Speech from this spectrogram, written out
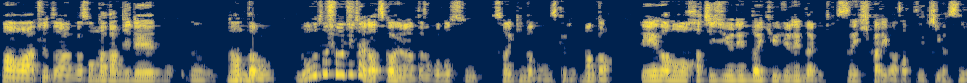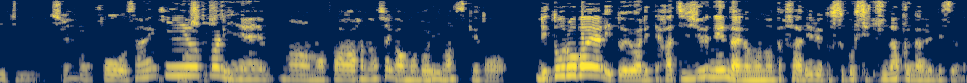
まあまあ、ちょっとなんかそんな感じで、うんなんだろう。ロードショー自体で扱うようになったのはこのす最近だと思うんですけど、なんか映画の80年代、90年代に突然光が当たってる気がするという、そんな。そう、最近やっぱりね、まあまた話が戻りますけど、レトロバヤリと言われて80年代のものを出されるとすごい切なくなるんですよね。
